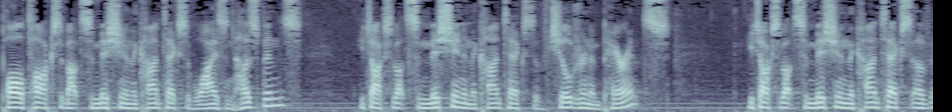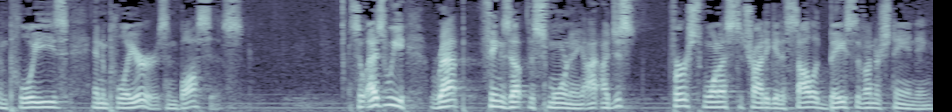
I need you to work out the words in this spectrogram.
Paul talks about submission in the context of wives and husbands. He talks about submission in the context of children and parents. He talks about submission in the context of employees and employers and bosses. So as we wrap things up this morning, I, I just first want us to try to get a solid base of understanding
